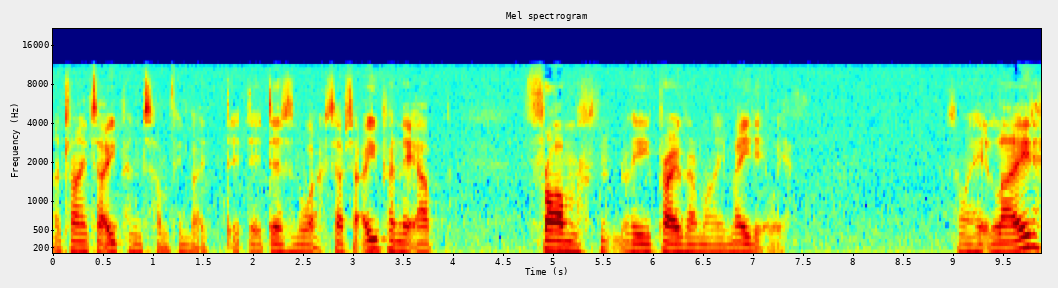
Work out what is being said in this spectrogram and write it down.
I'm trying to open something, but it, it doesn't work. So I have to open it up from the program I made it with. So I hit load.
